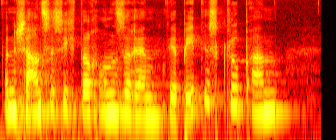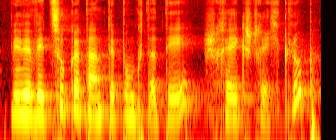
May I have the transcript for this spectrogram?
dann schauen Sie sich doch unseren Diabetes-Club an, www.zuckertante.at-club.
